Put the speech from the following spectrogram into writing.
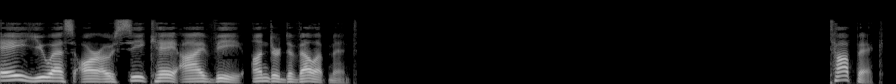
AUSROCKIV, under development. Topic:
